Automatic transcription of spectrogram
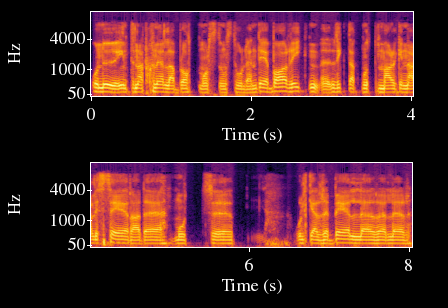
och nu internationella brottmålsdomstolen, det är bara riktat mot marginaliserade, mot eh, olika rebeller eller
